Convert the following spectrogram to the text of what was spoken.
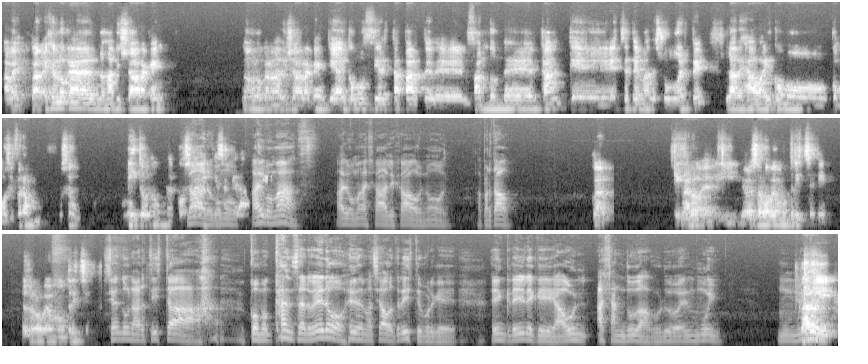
A ver, claro, es que es lo que nos ha dicho ahora Ken. ¿no? Lo que nos ha dicho ahora Ken, que hay como cierta parte del fandom del Khan que este tema de su muerte la ha dejado ahí como, como si fuera un, un mito, ¿no? Una cosa claro, como algo más, algo más ya alejado, ¿no? Apartado. Claro. Y claro, eh, y yo eso lo veo muy triste, tío. Eso lo veo muy triste. Siendo un artista como Cancerbero es demasiado triste porque es increíble que aún hayan dudas, boludo. Es muy. claro, y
